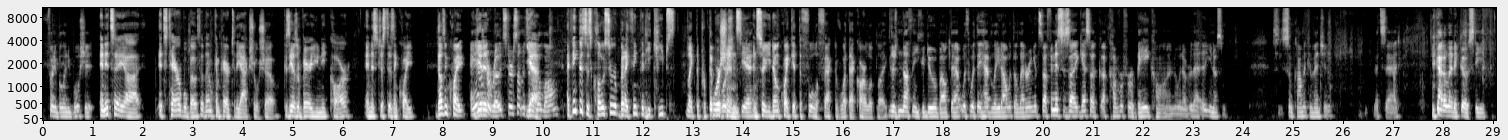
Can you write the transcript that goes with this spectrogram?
funny baloney bullshit. And it's a uh, it's terrible both of them compared to the actual show because he has a very unique car and this just isn't quite doesn't quite And get like it. a roadster or something. It's yeah, like long. I think this is closer, but I think that he keeps like the proportions, proportions, yeah. and so you don't quite get the full effect of what that car looked like. There's nothing you could do about that with what they had laid out with the lettering and stuff. And this is, I guess, a, a cover for a Baycon or whatever that you know some some comic convention. That's sad. You got to let it go, Steve.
